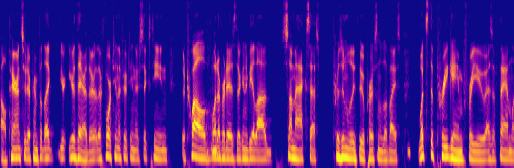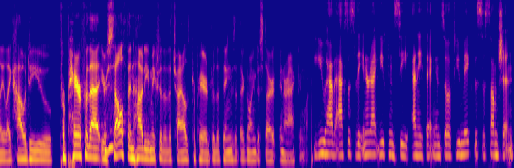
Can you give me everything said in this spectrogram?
all parents are different but like you're, you're there. They're, they're 14 they're 15 they're 16 they're 12 Mhm. whatever it is they're going to be allowed some access presumably through a personal device what's the pregame for you as a family like how do you prepare for that mm-hmm. yourself and how do you make sure that the child's prepared for the things that they're going to start interacting with you have access to the internet, you can see anything. And so if you make this assumption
